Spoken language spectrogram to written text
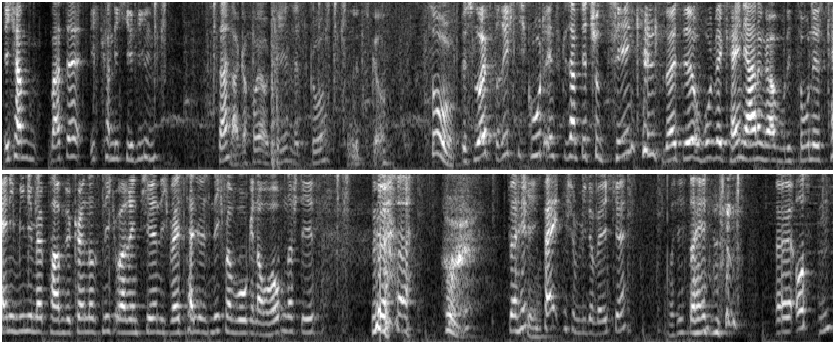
Ich habe, warte, ich kann dich hier healen. Da. Lagerfeuer, okay, let's go. Let's go. So, es läuft richtig gut. Insgesamt jetzt schon 10 Kills, Leute. Obwohl wir keine Ahnung haben, wo die Zone ist, keine Minimap haben. Wir können uns nicht orientieren. Ich weiß teilweise nicht mal, wo genau Hauptner steht. Da hinten Okay. fighten schon wieder welche. Was ist da hinten? Äh, Osten.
